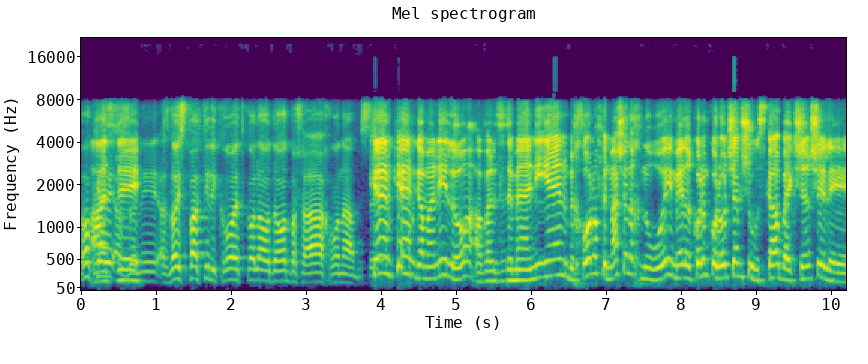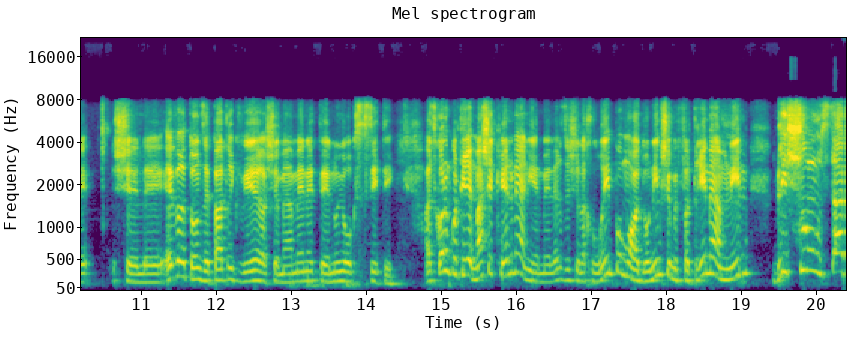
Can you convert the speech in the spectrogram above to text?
אוקיי, אז, אז, אה, אני, אז לא הספקתי לקרוא את כל ההודעות בשעה האחרונה, בסדר. כן, כן, גם אני לא, אבל זה מעניין. בכל אופן, מה שאנחנו רואים, מלר, קודם כל עוד שם שהוזכר בהקשר של, אה, של אה, אברטון זה פטריק ויארה, שמאמן את אה, ניו יורק סיטי. אז קודם כל, תראה, מה שכן מעניין, מלר, זה שאנחנו רואים פה מועדונים שמפטרים מאמנים בלי שום מושג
